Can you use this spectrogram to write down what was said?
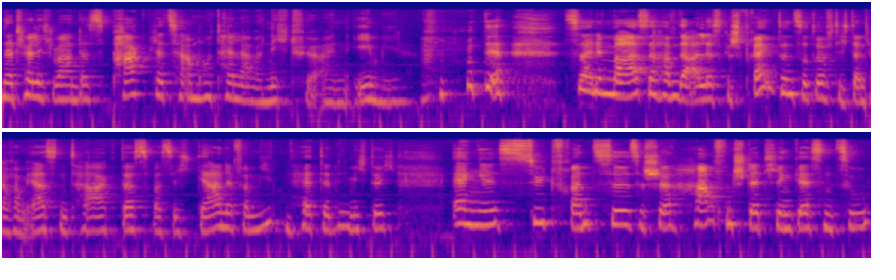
Natürlich waren das Parkplätze am Hotel, aber nicht für einen Emil. Der, seine Maße haben da alles gesprengt und so durfte ich dann auch am ersten Tag das, was ich gerne vermieten hätte, nämlich durch enge südfranzösische Hafenstädtchen Gessen zu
